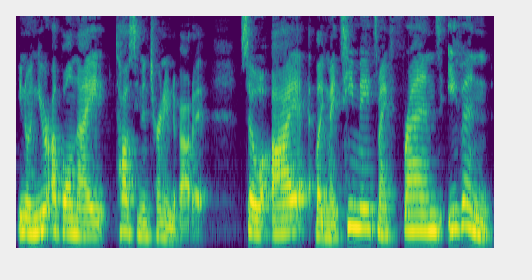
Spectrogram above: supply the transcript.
you know, and you're up all night tossing and turning about it. So I, like my teammates, my friends, even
